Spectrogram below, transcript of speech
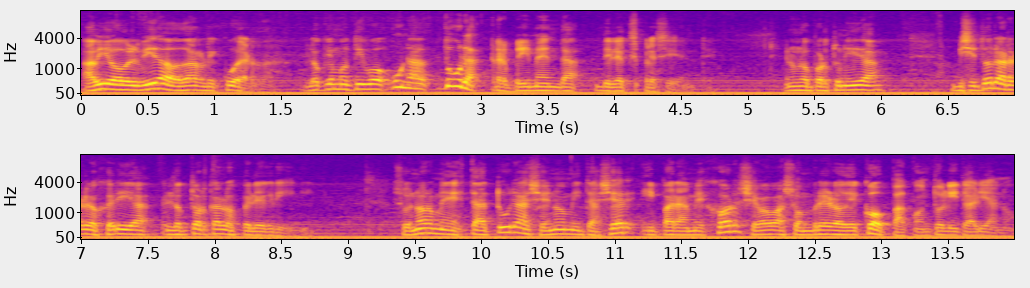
había olvidado darle cuerda, lo que motivó una dura reprimenda del expresidente. En una oportunidad, visitó la relojería el doctor Carlos Pellegrini. Su enorme estatura llenó mi taller y para mejor llevaba sombrero de copa, contó el italiano.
